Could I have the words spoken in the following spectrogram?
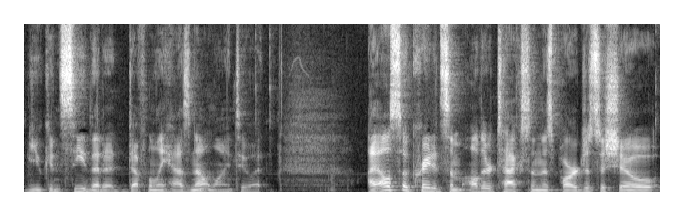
you can see that it definitely has an outline to it. I also created some other text in this part just to show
